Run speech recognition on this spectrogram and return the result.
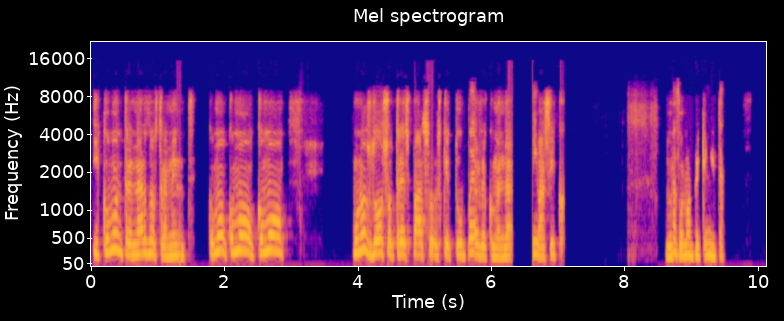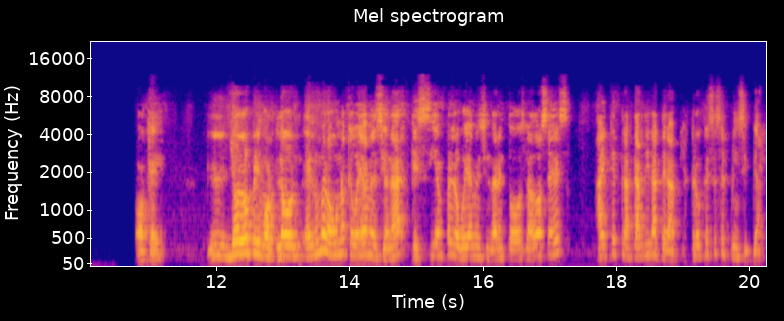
¿Y cómo entrenar nuestra mente? ¿Cómo, cómo, cómo unos dos o tres pasos que tú puedes recomendar básico de una forma pequeñita? Ok. Yo lo primor, lo, el número uno que voy a mencionar, que siempre lo voy a mencionar en todos lados, es hay que tratar de ir a terapia. Creo que ese es el principal,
